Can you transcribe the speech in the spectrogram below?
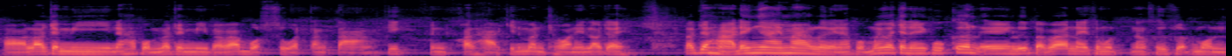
เอ่อเราจะมีนะครับผมเราจะมีแบบว่าบทสวดต่างๆ ที่เป็นคาถาชินบัญชรนี้เราจะเราจะหาได้ง่ายมากเลยนะผมไม่ว่าจะใน Google เอง หรือแบบว่าในสมุดหนังสือสวดมนต์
